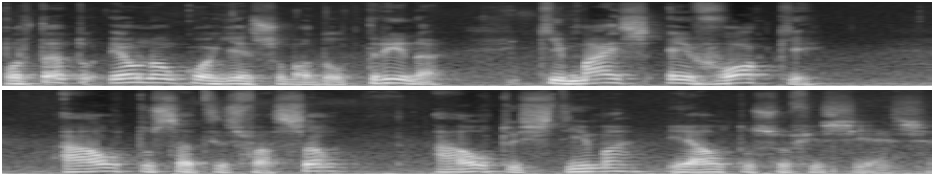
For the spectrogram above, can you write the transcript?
Portanto, eu não conheço uma doutrina que mais evoque a autossatisfação, a autoestima e a autossuficiência.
